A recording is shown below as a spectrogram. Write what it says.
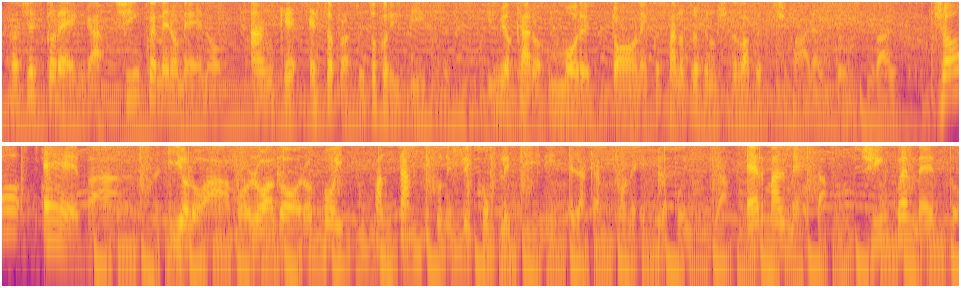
Francesco Renga, 5 meno meno, anche e soprattutto con il bis. Il mio caro Morettone, quest'anno proprio non ci doveva partecipare al festival. Joe Evan, io lo amo, lo adoro, poi fantastico nei suoi completini e la canzone è pura poesia. Ermal Meta, 5 e mezzo,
